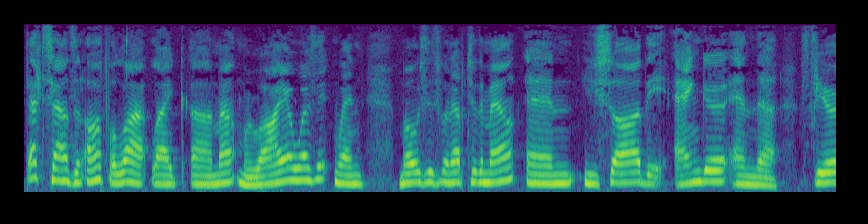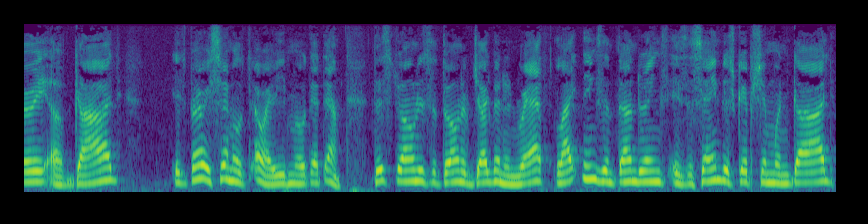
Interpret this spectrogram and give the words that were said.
That sounds an awful lot like uh, Mount Moriah, was it? When Moses went up to the mount and you saw the anger and the fury of God. It's very similar. To, oh, I even wrote that down. This throne is the throne of judgment and wrath. Lightnings and thunderings is the same description when God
